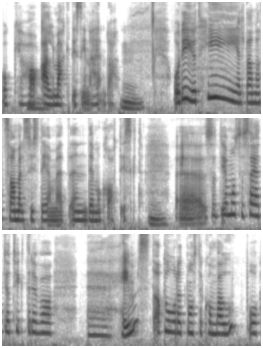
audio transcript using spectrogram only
och har all makt i sina händer. Mm. Och det är ju ett helt annat samhällssystem än demokratiskt. Mm. Eh, Så jag måste säga att jag tyckte det var eh, hemskt att ordet måste komma upp och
